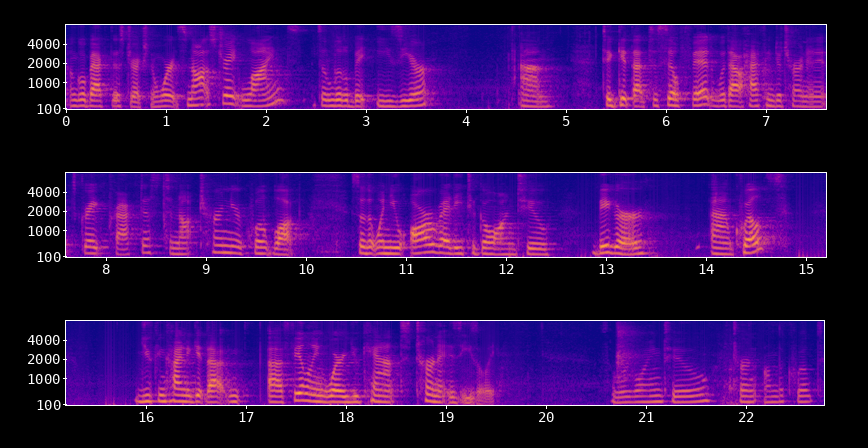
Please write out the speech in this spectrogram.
and go back this direction. Where it's not straight lines, it's a little bit easier um, to get that to still fit without having to turn. And it's great practice to not turn your quilt block so that when you are ready to go on to bigger um, quilts, you can kind of get that uh, feeling where you can't turn it as easily. So we're going to turn on the quilt.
